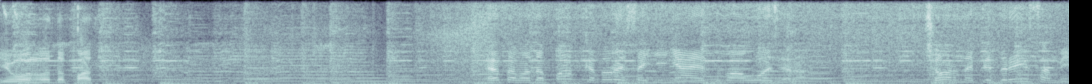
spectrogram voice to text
І вон водопад. Это водопад, который соединяет два озера. Черное під рисами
